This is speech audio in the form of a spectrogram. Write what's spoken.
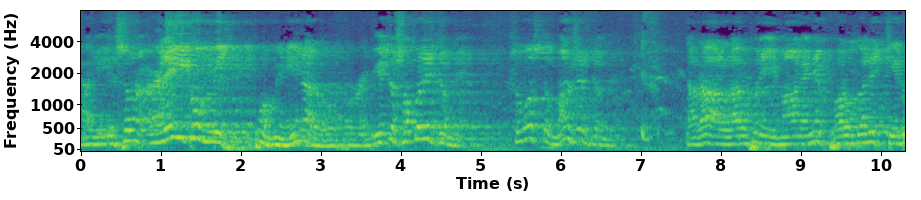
হারিসুন আলাইকুম বিল মুমিনিনা রাউফুর রাহিম। এ তো সকলের জন্য, সমস্ত মানুষের জন্য। তারা আল্লাহর উপরে ইমান এনে পরকালে চির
